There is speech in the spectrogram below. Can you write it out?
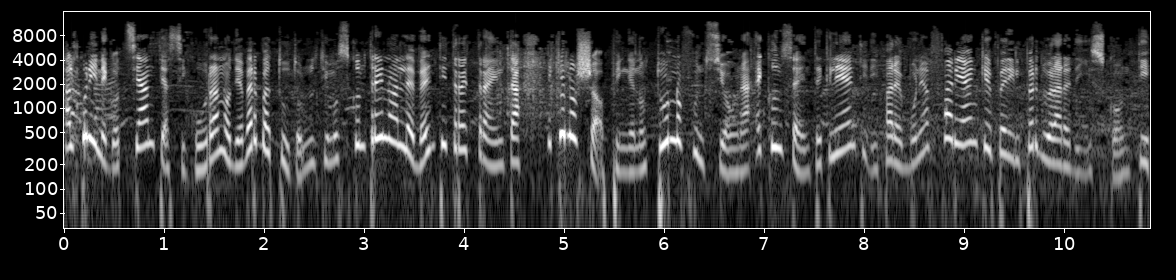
Alcuni negozianti assicurano di aver battuto l'ultimo scontrino alle 23.30 e che lo shopping notturno funziona e consente ai clienti di fare buoni affari anche per il perdurare degli sconti.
